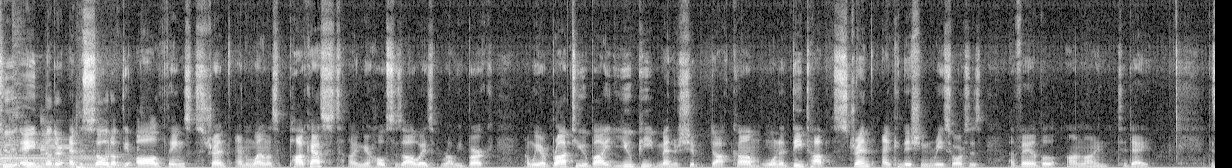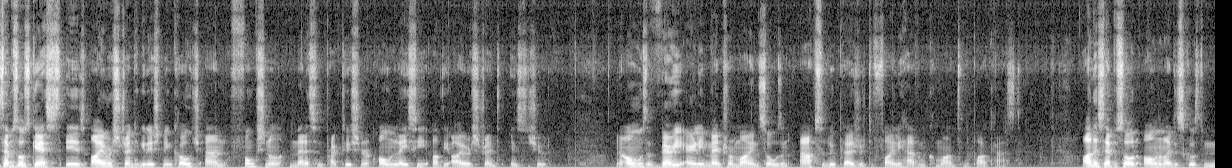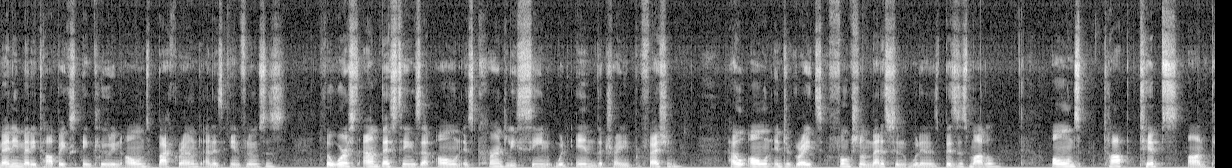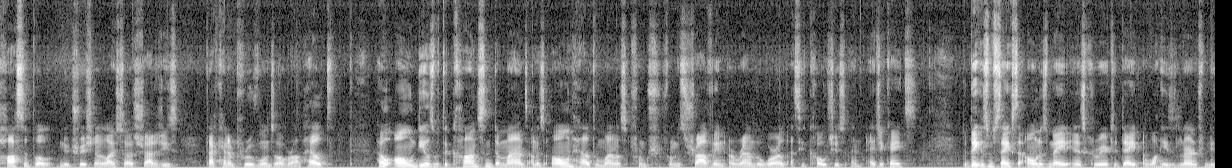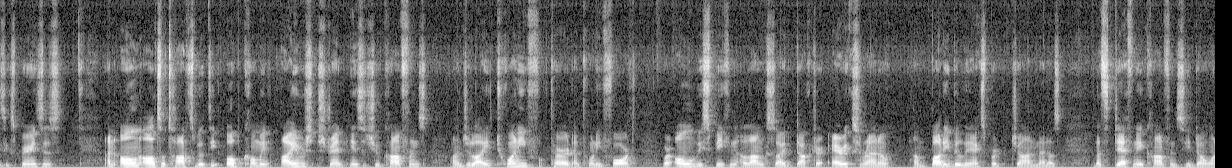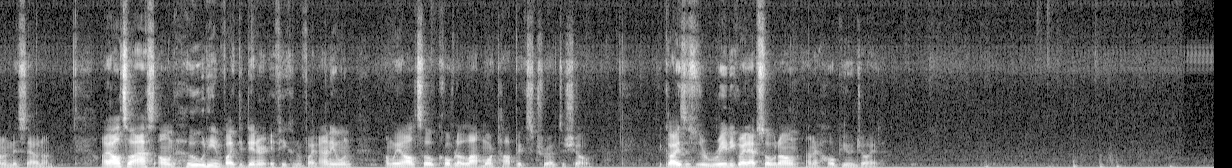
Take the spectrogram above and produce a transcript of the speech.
to another episode of the All Things Strength and Wellness podcast. I'm your host, as always, Robbie Burke, and we are brought to you by upmentorship.com, one of the top strength and conditioning resources available online today. This episode's guest is Irish strength and conditioning coach and functional medicine practitioner Owen Lacey of the Irish Strength Institute. Now, Owen was a very early mentor of mine, so it was an absolute pleasure to finally have him come on to the podcast. On this episode, Owen and I discussed many, many topics, including Owen's background and his influences, the worst and best things that Owen is currently seeing within the training profession, how Owen integrates functional medicine within his business model, Owen's top tips on possible nutrition and lifestyle strategies that can improve one's overall health, how Owen deals with the constant demands on his own health and wellness from, from his traveling around the world as he coaches and educates the biggest mistakes that Owen has made in his career to date and what he's learned from these experiences. And Owen also talks about the upcoming Irish Strength Institute conference on July 23rd and 24th, where Owen will be speaking alongside Dr. Eric Serrano and bodybuilding expert John Meadows. And that's definitely a conference you don't want to miss out on. I also asked Owen who would he invite to dinner if he could invite anyone, and we also covered a lot more topics throughout the show. But guys, this was a really great episode with Owen, and I hope you enjoy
